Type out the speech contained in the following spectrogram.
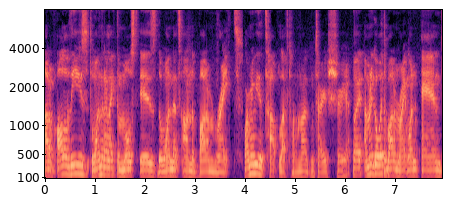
out of all of these, the one that I like the most is the one that's on the bottom right, or maybe the top left one. I'm not entirely sure yet, but I'm gonna go with the bottom right one. And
